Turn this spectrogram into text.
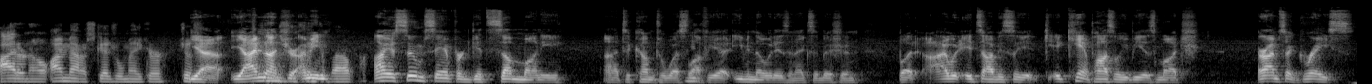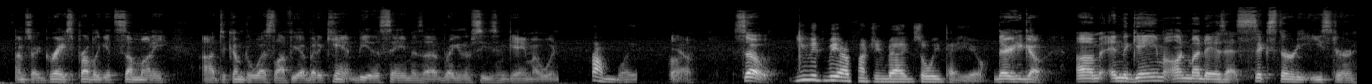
I don't know. I'm not a schedule maker. Just Yeah, yeah, I'm not sure. I mean, about. I assume Samford gets some money uh, to come to West Lafayette, even though it is an exhibition. But I would. It's obviously it, it can't possibly be as much. Or I'm sorry, Grace. I'm sorry, Grace probably gets some money uh, to come to West Lafayette, but it can't be the same as a regular season game. I wouldn't. probably. Yeah. So You get to be our punching bag, so we pay you. there you go. Um, and the game on Monday is at 6:30 Eastern,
